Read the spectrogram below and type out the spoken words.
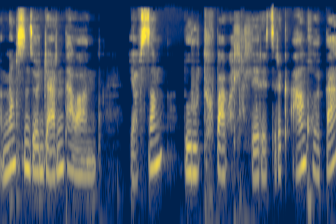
1965 онд явсан дөрөв дэх баг болохоор зэрэг анх удаа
